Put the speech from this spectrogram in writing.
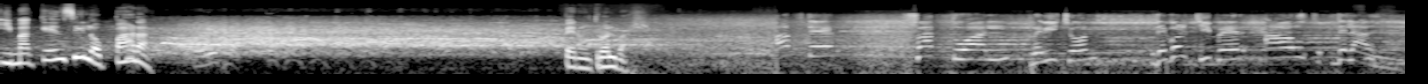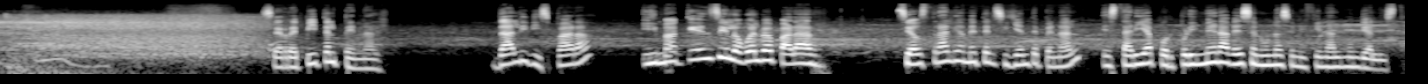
y Mackenzie lo para. Pero entró el bar. After factual revision, the goalkeeper out the line. Se repite el penal. Daly dispara y Mackenzie lo vuelve a parar. Si Australia mete el siguiente penal, estaría por primera vez en una semifinal mundialista.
